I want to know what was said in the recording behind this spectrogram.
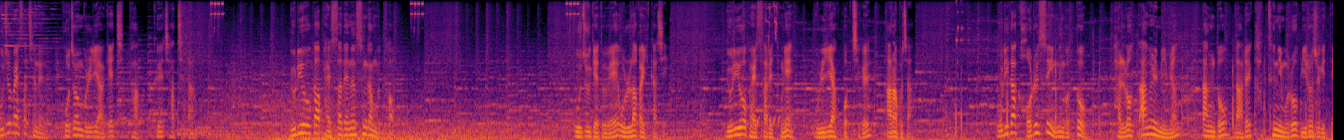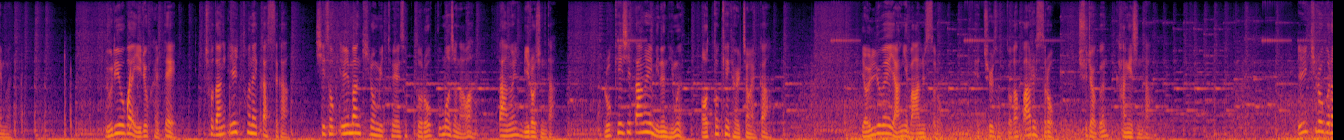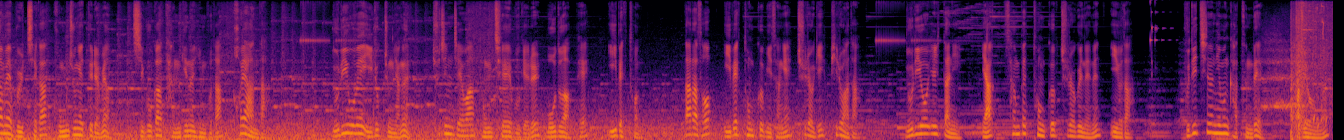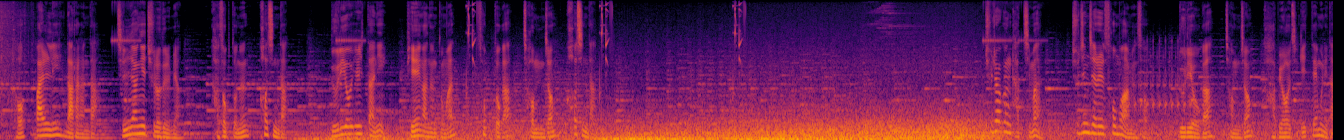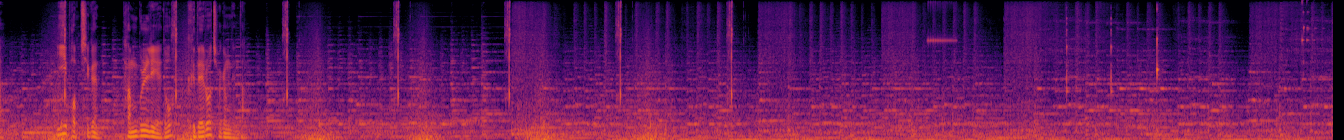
우주 발사체는 고전 물리학의 집합 그 자체다. 누리호가 발사되는 순간부터 우주 궤도에 올라가기까지 누리호 발사를 통해 물리학 법칙을 알아보자. 우리가 걸을 수 있는 것도 발로 땅을 밀면 땅도 나를 같은 힘으로 밀어주기 때문. 누리호가 이륙할 때 초당 1톤의 가스가 시속 1만 킬로미터의 속도로 뿜어져 나와 땅을 밀어준다. 로켓이 땅을 미는 힘은 어떻게 결정할까? 연료의 양이 많을수록 배출 속도가 빠를수록 추력은 강해진다. 1kg의 물체가 공중에 뜨려면 지구가 당기는 힘보다 커야 한다. 누리호의 이륙 중량은 추진제와 동체의 무게를 모두 합해 200톤. 따라서 200톤급 이상의 추력이 필요하다. 누리호 1단이 약 300톤급 추력을 내는 이유다. 부딪히는 힘은 같은데 가벼우면 더 빨리 날아간다. 질량이 줄어들면 가속도는 커진다. 누리호 1단이 비행하는 동안 속도가 점점 커진다. 추력은 같지만 추진제를 소모하면서 누리호가 점점 가벼워지기 때문이다. 이 법칙은 단분리에도 그대로 적용된다.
